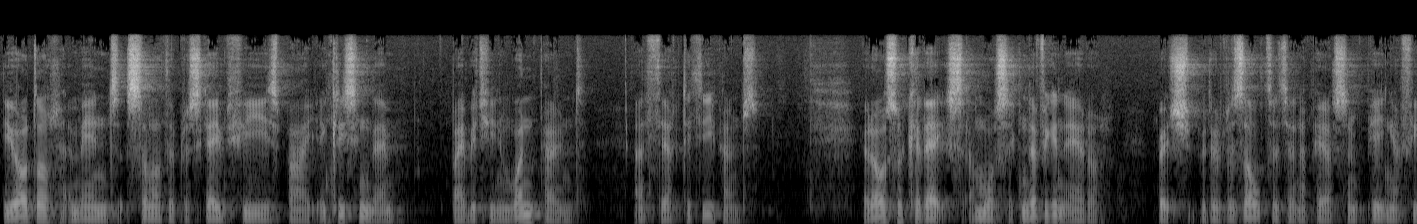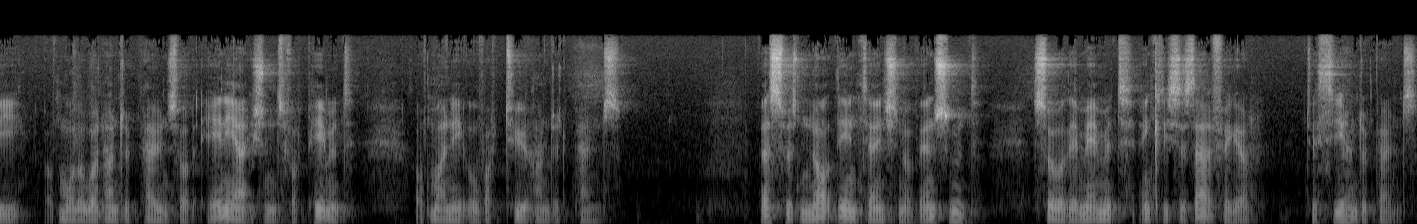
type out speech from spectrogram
The order amends some of the prescribed fees by increasing them by between £1 and £33. It also corrects a more significant error, which would have resulted in a person paying a fee of more than £100 or any actions for payment of money over £200. This was not the intention of the instrument, so the amendment increases that figure to £300,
